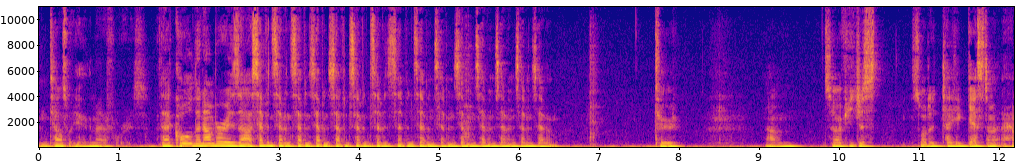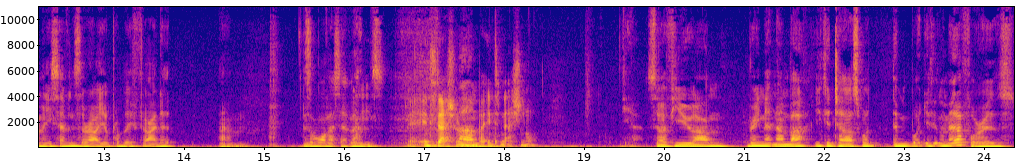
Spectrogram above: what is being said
and tell us what you think the metaphor is. That call, the number is uh, Two. Um, so if you just sort of take a guesstimate at how many sevens there are, you'll probably find it. Um, there's a lot of sevens yeah international Um, number. International. Yeah. So if you um, ring that number, you can tell us what the, what you think the metaphor is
